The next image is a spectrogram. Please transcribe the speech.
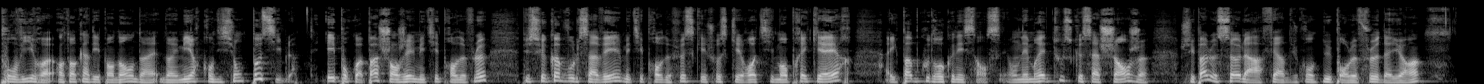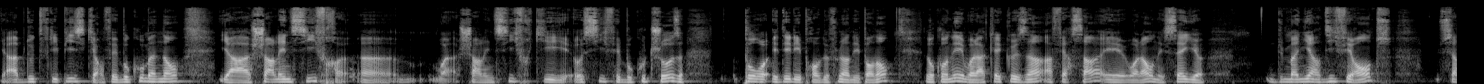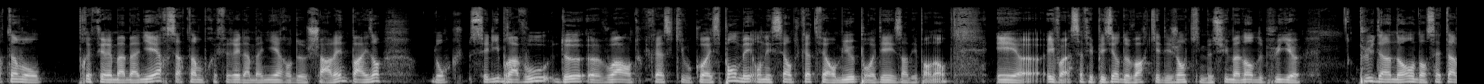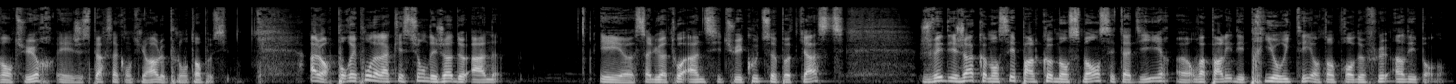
pour vivre en tant qu'indépendant dans, les meilleures conditions possibles. Et pourquoi pas changer le métier de prof de fleu puisque comme vous le savez, le métier prof de feu c'est quelque chose qui est relativement précaire, avec pas beaucoup de reconnaissance. Et on aimerait tout ce que ça change. Je suis pas le seul à faire du contenu pour le feu d'ailleurs. Hein. Il y a Abdoud Flippis qui en fait beaucoup maintenant. Il y a Charlène Siffre, euh, voilà Charlène Siffre qui aussi fait beaucoup de choses pour aider les profs de fleu indépendants. Donc on est voilà quelques-uns à faire ça et voilà on essaye d'une manière différente. Certains vont préférer ma manière, certains vont préférer la manière de Charlène par exemple. Donc c'est libre à vous de euh, voir en tout cas ce qui vous correspond, mais on essaie en tout cas de faire au mieux pour aider les indépendants. Et, euh, et voilà, ça fait plaisir de voir qu'il y a des gens qui me suivent maintenant depuis euh, plus d'un an dans cette aventure, et j'espère que ça continuera le plus longtemps possible. Alors, pour répondre à la question déjà de Anne, et salut à toi Anne si tu écoutes ce podcast, je vais déjà commencer par le commencement, c'est-à-dire on va parler des priorités en tant que prof de flux indépendant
